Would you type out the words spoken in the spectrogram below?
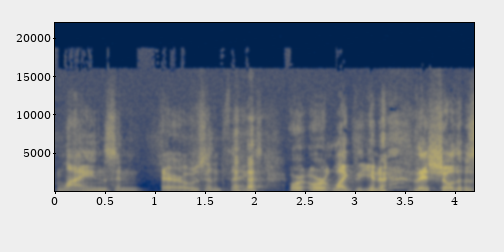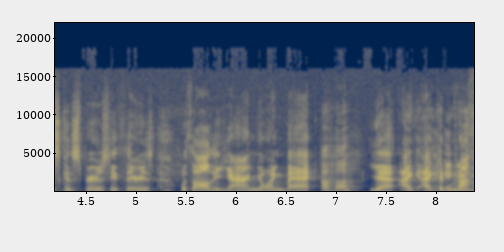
lines and arrows and things, or or like you know they show those conspiracy theories with all the yarn going back. Uh huh. Yeah, I, I could. and pro- you've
